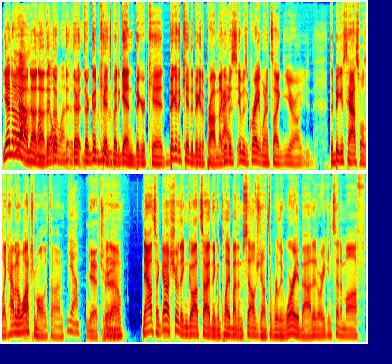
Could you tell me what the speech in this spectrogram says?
Yeah, no, Yeah, no, no, no. of the They're, older they're, they're, they're good kids, but again, bigger kid, bigger the kid, the bigger the problem. Like Right. it was, it was great when it's like you know, the biggest hassle is like having to watch them all the time. Yeah. Yeah, true. You know, now it's like, oh, sure, they can go outside and they can play by themselves. You don't have to really worry about it, or you can set them off.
